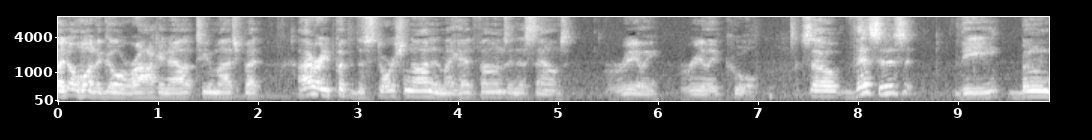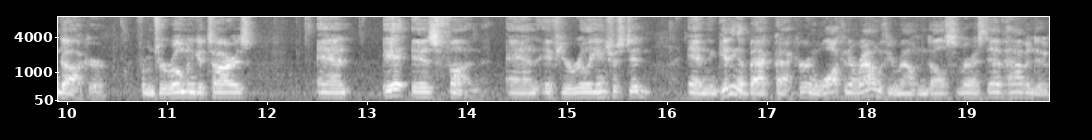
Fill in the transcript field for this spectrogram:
I don't want to go rocking out too much, but I already put the distortion on in my headphones, and it sounds really, really cool. So this is the Boondocker from Jaromin Guitars, and it is fun. And if you're really interested in getting a backpacker and walking around with your mountain dulcimer instead of having to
